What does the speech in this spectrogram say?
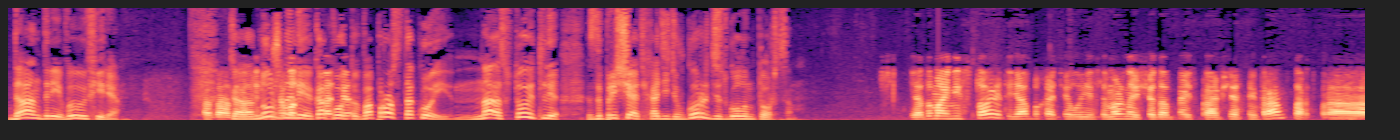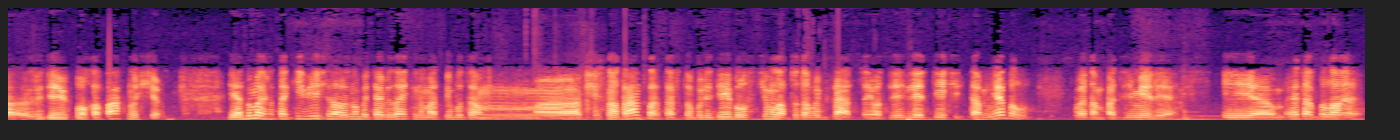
Да, Андрей, вы в эфире. Да, здравствуйте. Нужно Вот, ли, как кстати, вот вопрос такой, на, стоит ли запрещать ходить в городе с голым торсом? Я думаю, не стоит. Я бы хотел, если можно, еще добавить про общественный транспорт, про людей плохо пахнущих. Я думаю, что такие вещи должны быть обязательным атрибутом э, общественного транспорта, чтобы людей был стимул оттуда выбираться. И вот ле- лет 10 там не был в этом подземелье. И э, это было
